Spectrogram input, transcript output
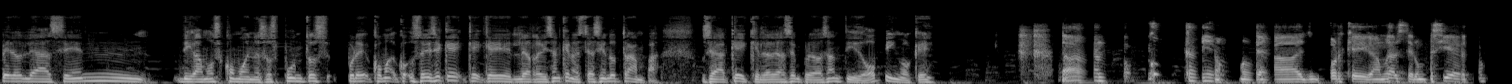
pero le hacen, digamos, como en esos puntos, como, usted dice que, que, que le revisan que no esté haciendo trampa, o sea, que, que le hacen pruebas antidoping o qué. No, no, camino, o sea, porque digamos al ser un desierto,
